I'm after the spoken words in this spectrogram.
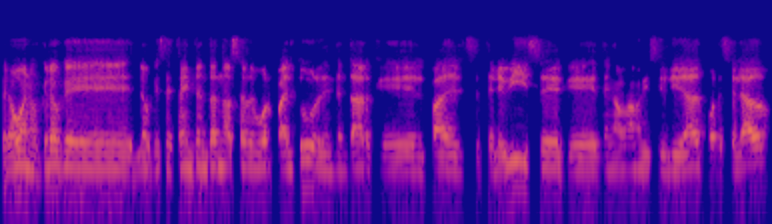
pero bueno, creo que lo que se está intentando hacer de World Padel Tour, de intentar que el pádel se televise, que tenga más visibilidad por ese lado,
